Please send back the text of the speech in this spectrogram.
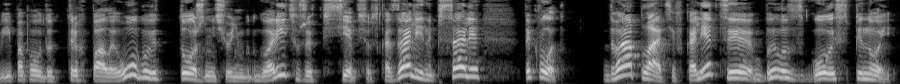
И по поводу трехпалой обуви тоже ничего не буду говорить, уже все все сказали и написали. Так вот, два платья в коллекции было с голой спиной.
